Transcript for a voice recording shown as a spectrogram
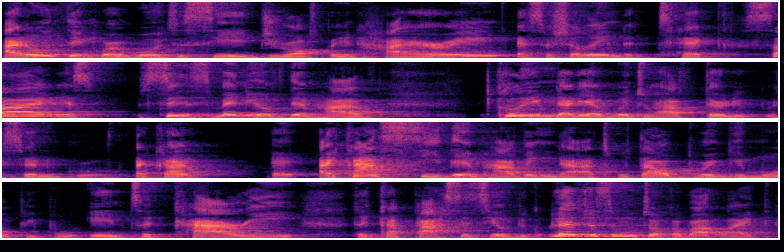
I don't think we're going to see a drop in hiring, especially in the tech side, as, since many of them have claimed that they are going to have 30% growth. I can't I can't see them having that without bringing more people in to carry the capacity of the. Let's just even talk about like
